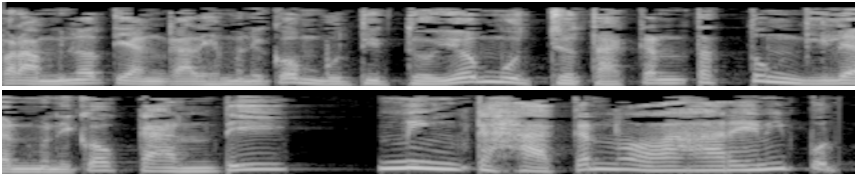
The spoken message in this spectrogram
Pramila tiyang kalih menika mbudidaya mujudaken tetunggilan menika kanthi ningkahaken larenipun.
